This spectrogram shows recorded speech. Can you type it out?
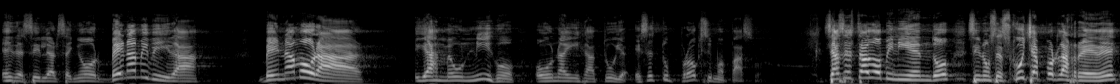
es decirle al Señor, ven a mi vida, ven a morar y hazme un hijo o una hija tuya. Ese es tu próximo paso. Si has estado viniendo, si nos escucha por las redes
